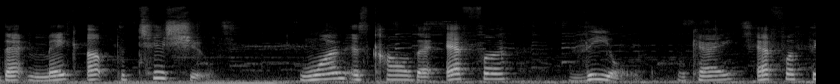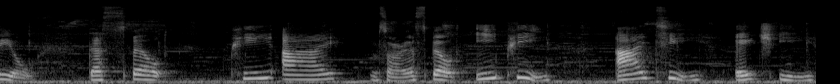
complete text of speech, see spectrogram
that make up the tissue. One is called the epithelial, okay? Epithelial. That's spelled P I, I'm sorry, that's spelled E P I T H E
